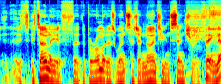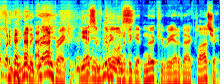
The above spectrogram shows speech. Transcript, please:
it's, it's only if the, the barometers weren't such a 19th century thing that would have been really groundbreaking. Yes, we really course. wanted to get mercury out of our classroom.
